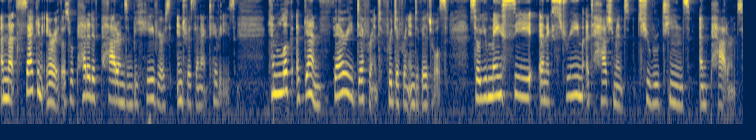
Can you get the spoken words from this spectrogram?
And that second area, those repetitive patterns and behaviors, interests, and activities, can look again very different for different individuals. So you may see an extreme attachment to routines and patterns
